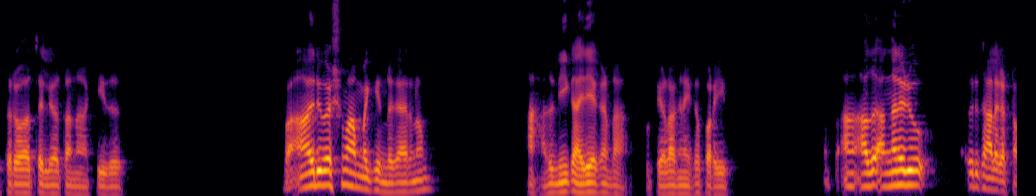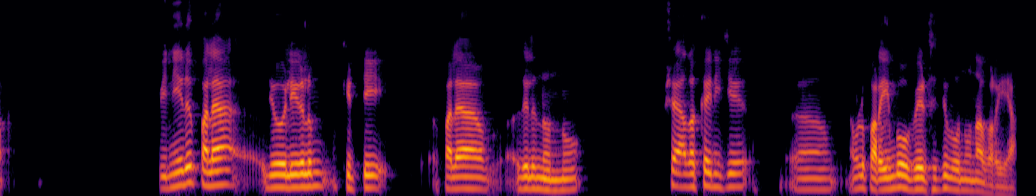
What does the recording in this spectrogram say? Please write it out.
ഉത്തരവാദിത്തമില്ലാത്തവനാക്കിയത് അപ്പം ആ ഒരു വിഷമം അമ്മയ്ക്കുണ്ട്. കാരണം ആ അത് നീ കാര്യമാക്കണ്ട കുട്ടികൾ അങ്ങനെയൊക്കെ പറയും. അത് അങ്ങനെ ഒരു ഒരു കാലഘട്ടം. പിന്നീട് പല ജോലികളും കിട്ടി പല ഇതിൽ നിന്നു. പക്ഷേ അതൊക്കെ എനിക്ക് നമ്മൾ പറയുമ്പോൾ ഉപേക്ഷിച്ച് പോന്നു എന്നാണ് പറയുക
